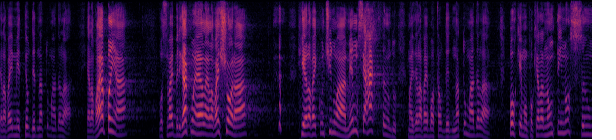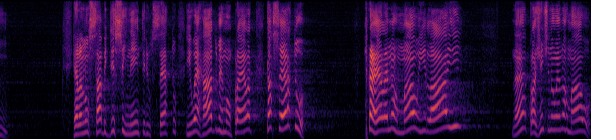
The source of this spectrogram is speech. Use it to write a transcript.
Ela vai meter o dedo na tomada lá. Ela vai apanhar, você vai brigar com ela, ela vai chorar, e ela vai continuar, mesmo se arrastando, mas ela vai botar o dedo na tomada lá. Por quê, irmão? Porque ela não tem noção. Ela não sabe discernir entre o certo e o errado, meu irmão. Para ela está certo. Para ela é normal ir lá e. Né? Para a gente não é normal.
